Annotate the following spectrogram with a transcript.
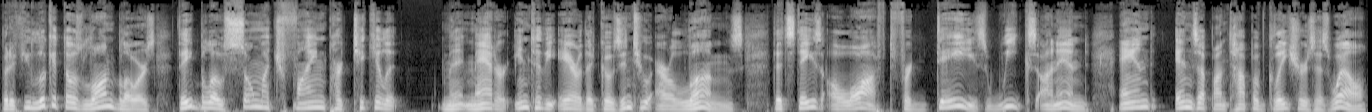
But if you look at those lawn blowers, they blow so much fine particulate matter into the air that goes into our lungs that stays aloft for days, weeks on end, and ends up on top of glaciers as well.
